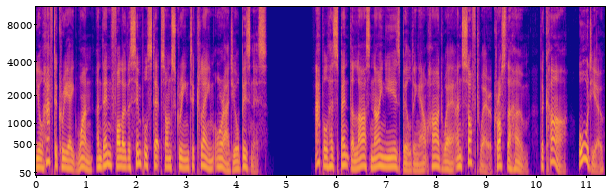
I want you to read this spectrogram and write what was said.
you'll have to create one and then follow the simple steps on screen to claim or add your business. Apple has spent the last nine years building out hardware and software across the home, the car, audio,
